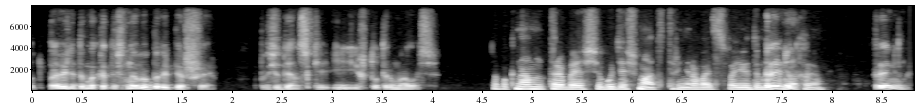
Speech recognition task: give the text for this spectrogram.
Вот правілі дэмакратычныя выборы першыя прэзідэнцкія і, і што трымалася бок нам трэба яшчэ будзе шмат трэніраваць сваю дэмакратыю тренінг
